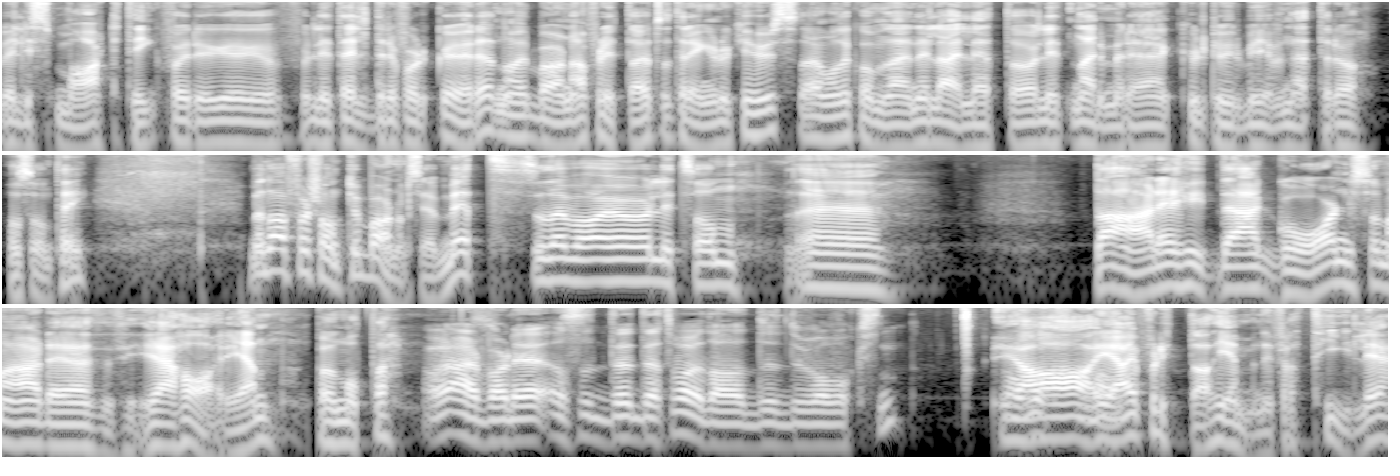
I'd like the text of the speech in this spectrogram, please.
veldig smart ting for, for litt eldre folk å gjøre. Når barna har flytta ut, så trenger du ikke hus. Da må du komme deg inn i leilighet og litt nærmere kulturbegivenheter og, og sånne ting. Men da forsvant jo barndomshjemmet mitt, så det var jo litt sånn eh, Da er det, det er gården som er det jeg har igjen, på en måte. Var det, altså, det, dette var jo da du var voksen? Ja, jeg flytta hjemmefra tidlig.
